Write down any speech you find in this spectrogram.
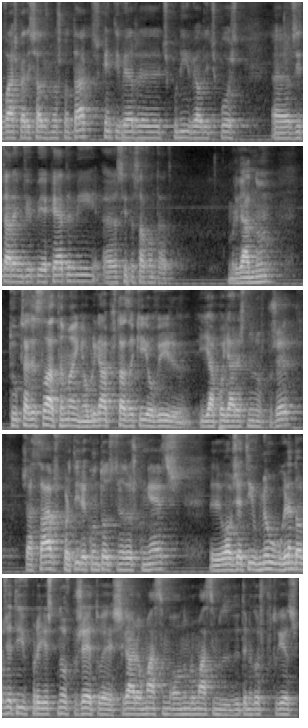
o Vasco vai deixar os meus contactos. Quem estiver disponível e disposto uh, visitar a MVP Academy, uh, sinta-se à vontade. Obrigado, Nuno. Tu que estás desse lado também, obrigado por estares aqui a ouvir e a apoiar este novo projeto. Já sabes, partilha com todos os treinadores que conheces. Eh, o objetivo, meu grande objetivo para este novo projeto é chegar ao, máximo, ao número máximo de, de treinadores portugueses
